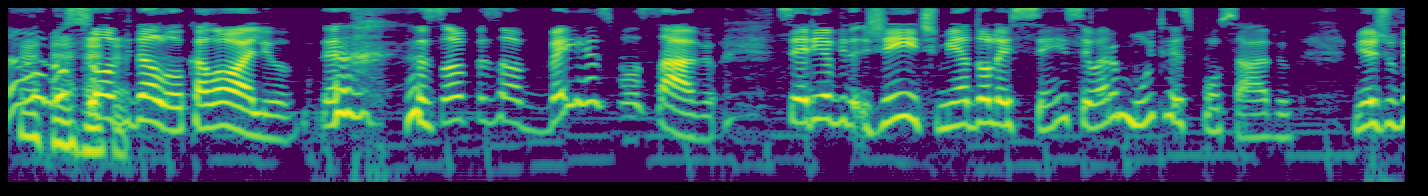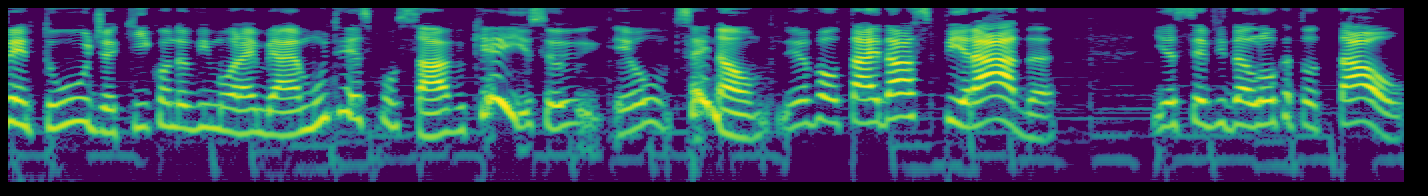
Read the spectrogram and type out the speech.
Não, eu não sou vida louca, Lólio. Eu sou uma pessoa bem responsável. Seria vida. Gente, minha adolescência eu era muito responsável. Minha juventude aqui, quando eu vim morar em BH, é muito responsável. Que é isso? Eu, eu sei não. Eu ia voltar e dar uma aspirada. Ia ser vida louca total.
